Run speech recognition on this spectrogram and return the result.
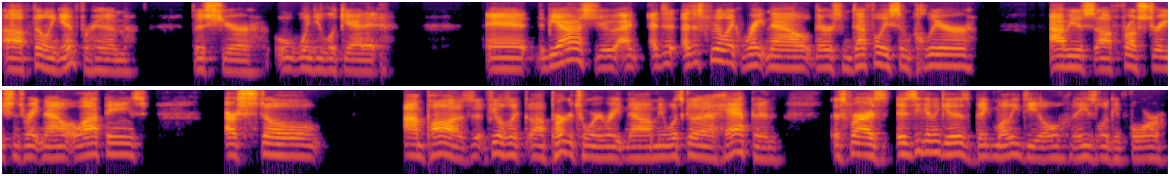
uh, filling in for him this year when you look at it. And to be honest with you, I, I, just, I just feel like right now there's some definitely some clear, obvious uh, frustrations right now. A lot of things are still on pause. It feels like uh, purgatory right now. I mean, what's going to happen as far as is he going to get his big money deal that he's looking for?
